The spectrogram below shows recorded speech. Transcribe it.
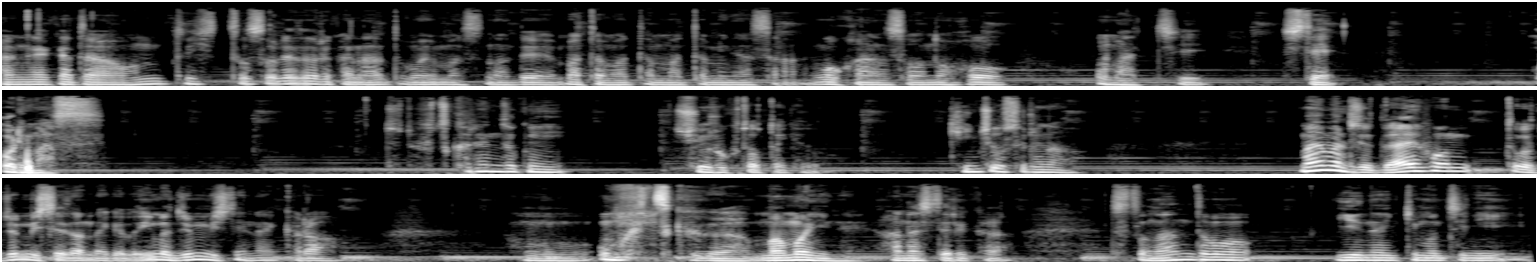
考え方は本当に人それぞれかなと思いますのでまたまたまた皆さんご感想の方お待ちしております。ちょっと2日連続に収録撮ったけど緊張するな。前までちょっと台本とか準備してたんだけど今準備してないからもう思いつくがままにね話してるからちょっと何度も言えない気持ちに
